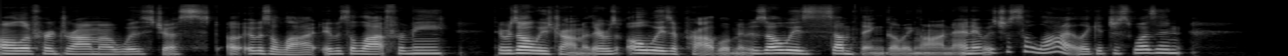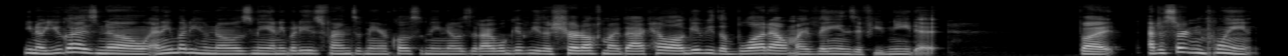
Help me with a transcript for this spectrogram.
all of her drama was just uh, it was a lot. It was a lot for me. There was always drama. There was always a problem. It was always something going on, and it was just a lot. Like, it just wasn't you know, you guys know, anybody who knows me, anybody who's friends with me or close with me knows that I will give you the shirt off my back. Hell, I'll give you the blood out my veins if you need it. But at a certain point,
